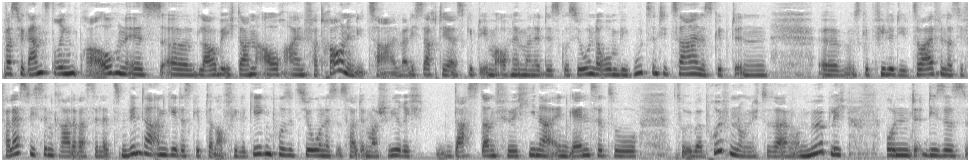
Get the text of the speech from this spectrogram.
Was wir ganz dringend brauchen, ist, äh, glaube ich, dann auch ein Vertrauen in die Zahlen, weil ich sagte ja, es gibt eben auch immer eine Diskussion darum, wie gut sind die Zahlen. Es gibt, in, es gibt viele, die zweifeln, dass sie verlässlich sind, gerade was den letzten Winter angeht. Es gibt dann auch viele Gegenpositionen. Es ist halt immer schwierig, schwierig, das dann für China in Gänze zu, zu überprüfen, um nicht zu sagen unmöglich. Und dieses,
